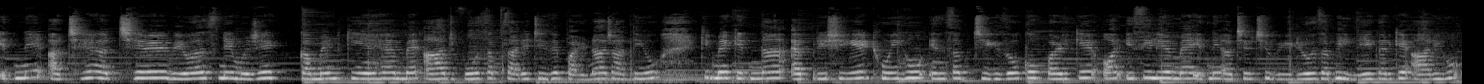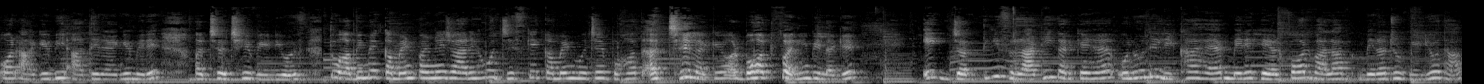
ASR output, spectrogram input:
इतने अच्छे अच्छे व्यूअर्स ने मुझे कमेंट किए हैं, मैं आज वो सब सारी चीज़ें पढ़ना चाहती हूँ कि मैं कितना अप्रिशिएट हुई हूँ इन सब चीज़ों को पढ़ के और इसीलिए मैं इतने अच्छे अच्छे वीडियोस अभी ले करके आ रही हूँ और आगे भी आते रहेंगे मेरे अच्छे अच्छे वीडियोस तो अभी मैं कमेंट पढ़ने जा रही हूँ, जिसके कमेंट मुझे बहुत अच्छे लगे और बहुत फनी भी लगे। एक जगदीश राठी करके हैं, उन्होंने लिखा है, मेरे हेयर फॉल वाला मेरा जो वीडियो था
